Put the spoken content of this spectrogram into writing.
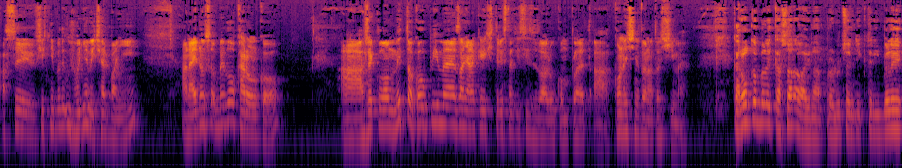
asi všichni byli už hodně vyčerpaní a najednou se objevilo Karolko a řeklo, my to koupíme za nějakých 400 tisíc dolarů komplet a konečně to natočíme. Karolko byli Kasar a Vajna, producenti, kteří byli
